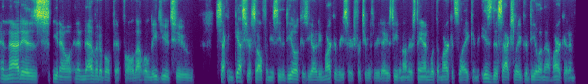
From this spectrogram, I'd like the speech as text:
and that is, you know, an inevitable pitfall. That will lead you to second guess yourself when you see the deal because you got to do market research for two or three days to even understand what the market's like and is this actually a good deal in that market? And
